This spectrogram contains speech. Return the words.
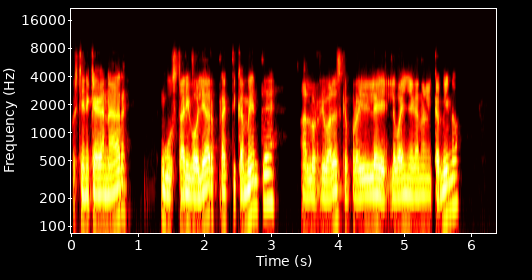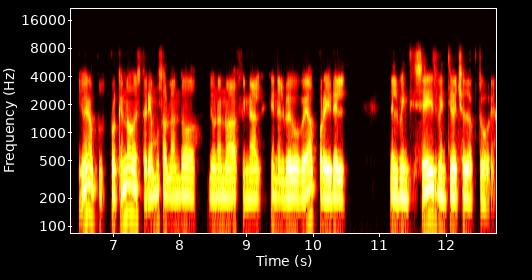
pues tiene que ganar, gustar y golear prácticamente a los rivales que por ahí le, le vayan llegando en el camino. Y bueno, pues ¿por qué no? Estaríamos hablando de una nueva final en el BBVA por ahí del, del 26-28 de octubre.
